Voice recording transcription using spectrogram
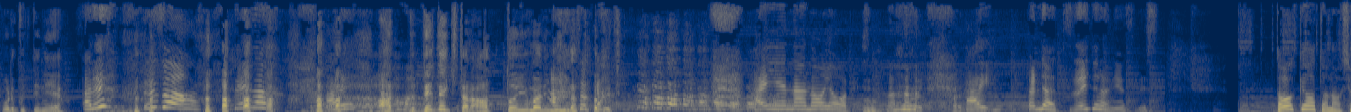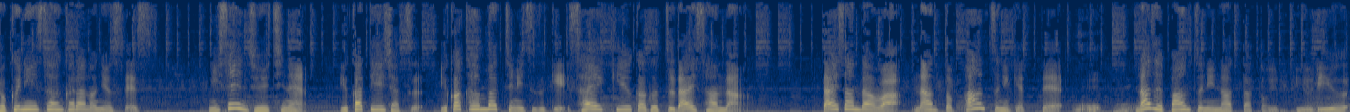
俺食ってねえや。あれ？嘘 あれ？あっ、出てきたらあっという間にみんな食べて。大変なのようです。うん、はい、はい。はい。それでは続いてのニュースです。東京都の職人さんからのニュースです。2011年、床 T シャツ、床缶バッジに続き、最休暇グッズ第3弾。第3弾は、なんとパンツに決定。お、なぜパンツになったという理由。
